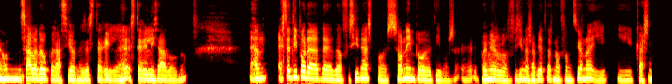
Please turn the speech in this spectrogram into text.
un sala de operaciones, esteril, esterilizado. ¿no? Em, este tipo de, oficinas pues, son improductivos. Eh, primero, las oficinas abiertas no funcionan y, y Carson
